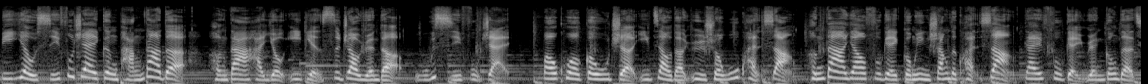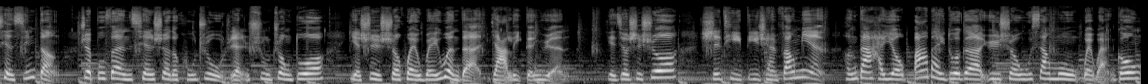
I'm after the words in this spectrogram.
比有息负债更庞大的，恒大还有一点四兆元的无息负债。包括购物者已缴的预售屋款项、恒大要付给供应商的款项、该付给员工的欠薪等，这部分牵涉的苦主人数众多，也是社会维稳的压力根源。也就是说，实体地产方面，恒大还有八百多个预售屋项目未完工，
